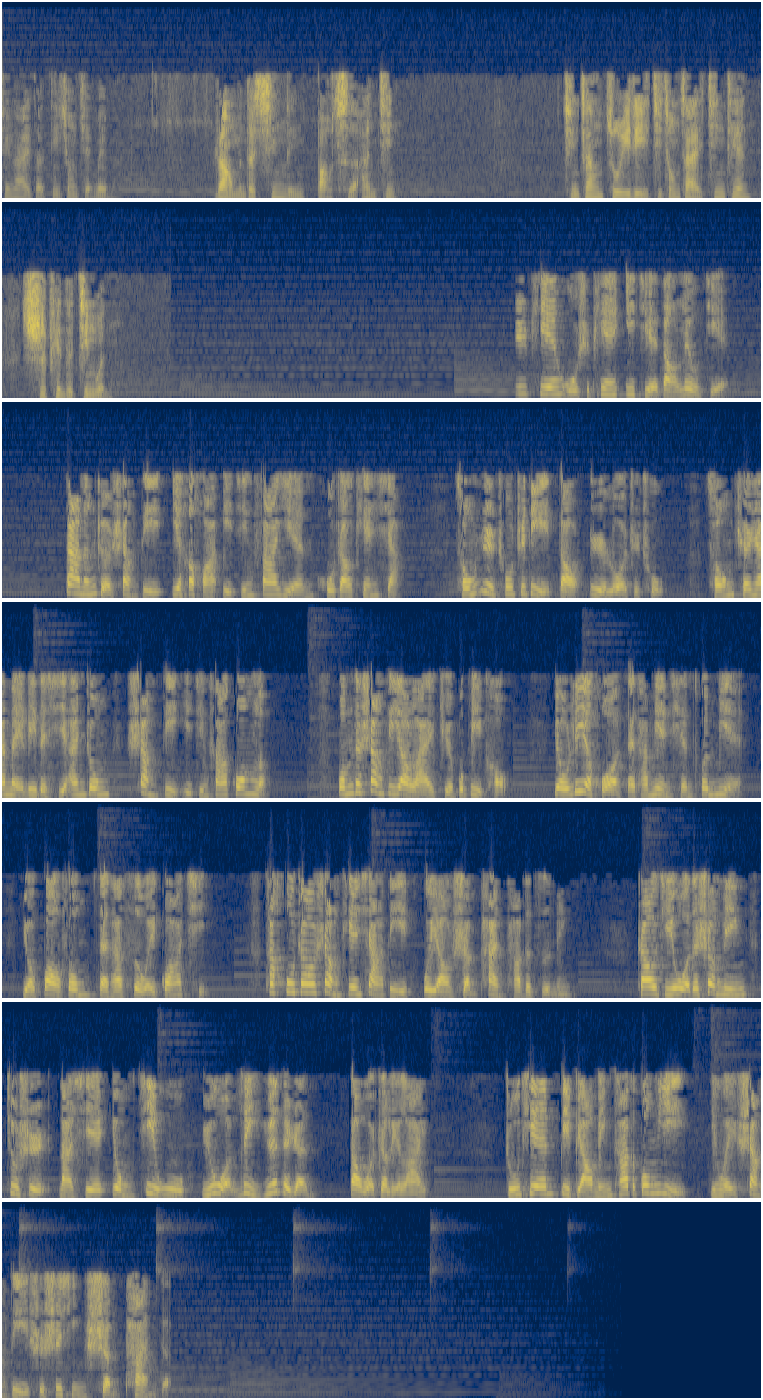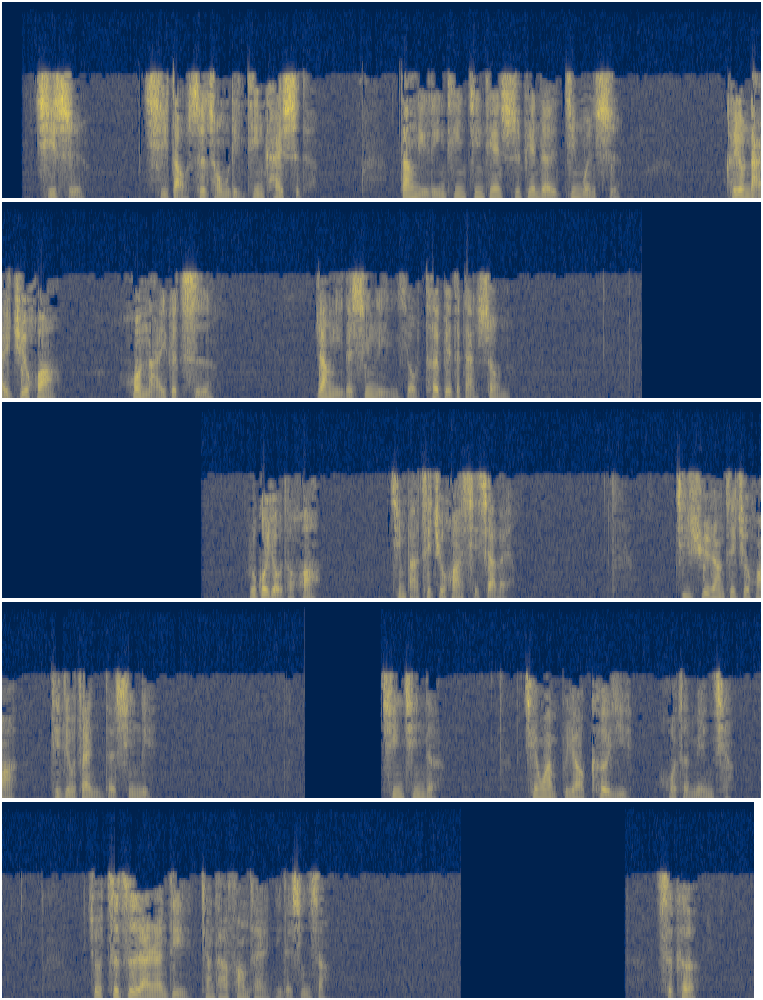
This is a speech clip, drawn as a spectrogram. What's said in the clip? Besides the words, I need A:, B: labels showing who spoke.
A: 亲爱的弟兄姐妹们，让我们的心灵保持安静，请将注意力集中在今天诗篇的经文。
B: 诗篇五十篇一节到六节，大能者上帝耶和华已经发言，呼召天下，从日出之地到日落之处。从全然美丽的西安中，上帝已经发光了。我们的上帝要来，绝不闭口。有烈火在他面前吞灭，有暴风在他四围刮起。他呼召上天下地，为要审判他的子民，召集我的圣名，就是那些用祭物与我立约的人，到我这里来。逐天必表明他的公义。因为上帝是施行审判的。
A: 其实，祈祷是从聆听开始的。当你聆听今天诗篇的经文时，可有哪一句话或哪一个词，让你的心里有特别的感受呢？如果有的话，请把这句话写下来，继续让这句话停留在你的心里，轻轻的，千万不要刻意或者勉强，就自自然然地将它放在你的心上。此刻，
